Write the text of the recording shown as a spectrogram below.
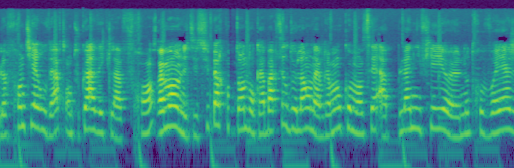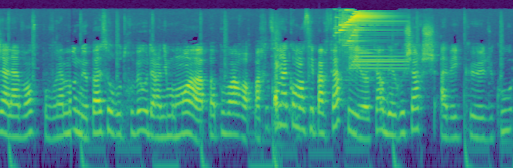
leurs frontières ouvertes, en tout cas avec la France. Vraiment, on était super contents. Donc à partir de là, on a vraiment commencé à planifier euh, notre voyage à l'avance pour vraiment ne pas se retrouver au dernier moment à pas pouvoir partir. Ce qu'on a commencé par faire, c'est euh, faire des recherches avec euh, du coup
